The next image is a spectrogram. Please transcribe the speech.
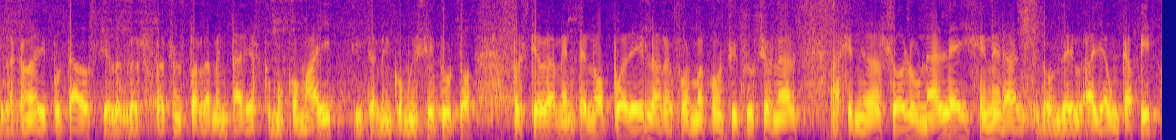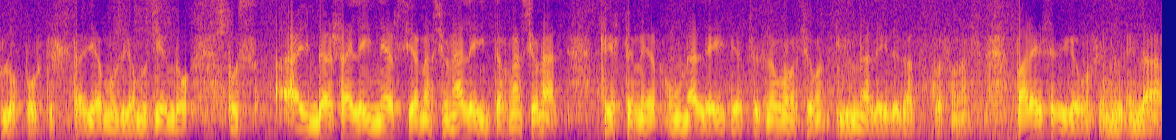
en la Cámara de Diputados y en las diversas fracciones parlamentarias como COMAI y también como instituto, pues que obviamente no puede ir la reforma constitucional a generar solo una ley general donde haya un capítulo, porque estaríamos, digamos, yendo pues a inversa de la inercia nacional e internacional, que es tener una ley de acceso a la información y una ley de datos personales. Parece, digamos, en, la,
